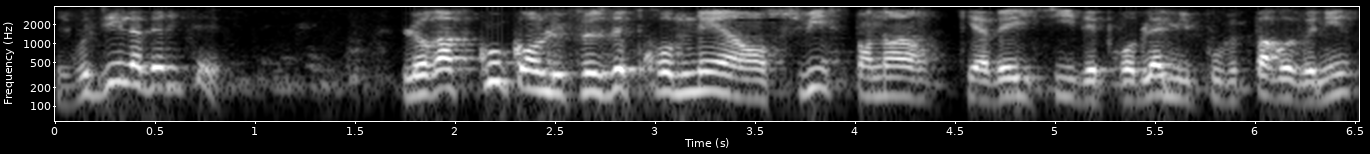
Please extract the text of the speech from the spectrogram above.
Je vous dis la vérité. Le Rav Kook, on lui faisait promener en Suisse pendant qu'il y avait ici des problèmes, il ne pouvait pas revenir.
